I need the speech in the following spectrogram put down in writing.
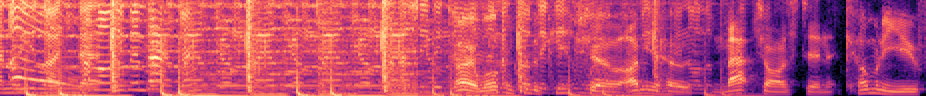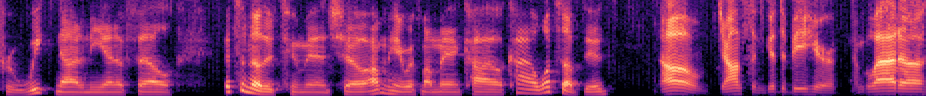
I know you like that. How long you been back, man? All right, welcome to the Peep Show. I'm your host, Matt Johnston, coming to you for week nine in the NFL. It's another two man show. I'm here with my man Kyle. Kyle, what's up, dude? Oh, Johnston, good to be here. I'm glad uh,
